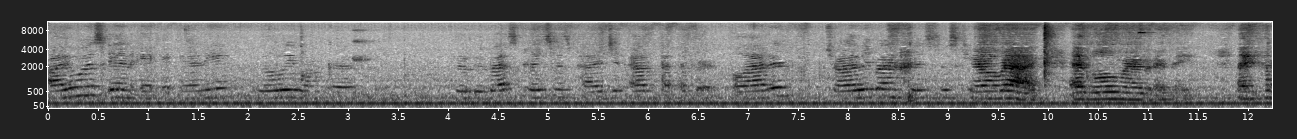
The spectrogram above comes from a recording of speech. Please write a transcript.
I was in A- A- Annie, Willy Wonka, the, the best Christmas pageant ev- ev- ever. Aladdin, Charlie Brown Christmas Carol Rag, and Little Mermaid. My, my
